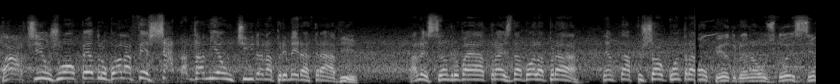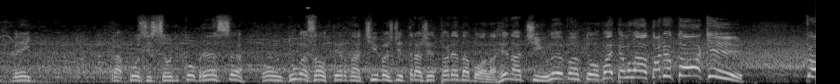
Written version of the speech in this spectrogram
Partiu João Pedro, bola fechada. Damião tira na primeira trave. Alessandro vai atrás da bola para tentar puxar o contra. João Pedro, né? Os dois sempre vêm para a posição de cobrança com duas alternativas de trajetória da bola. Renatinho levantou, vai pelo alto, olha o toque! Gol!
